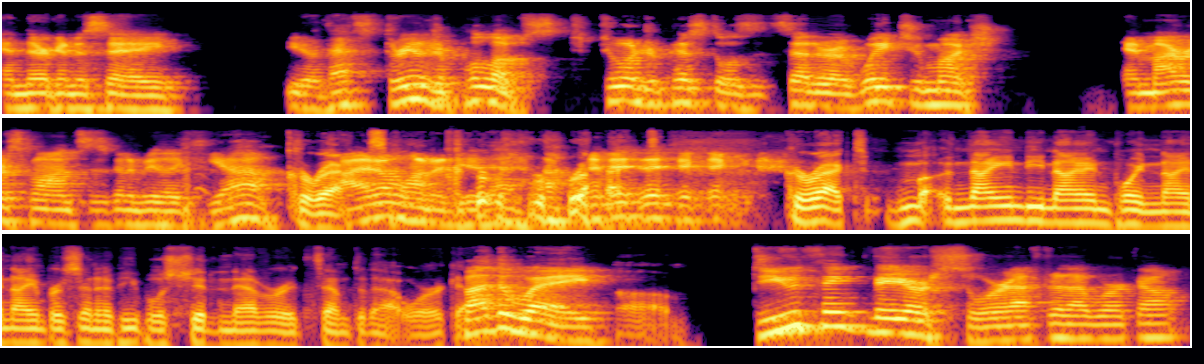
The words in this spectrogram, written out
and they're going to say, you know, that's 300 pull-ups, 200 pistols, etc. Way too much. And my response is going to be like, yeah, Correct. I don't want to do that. Correct. Correct. Ninety-nine point nine nine percent of people should never attempt that workout. By the way, um, do you think they are sore after that workout?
